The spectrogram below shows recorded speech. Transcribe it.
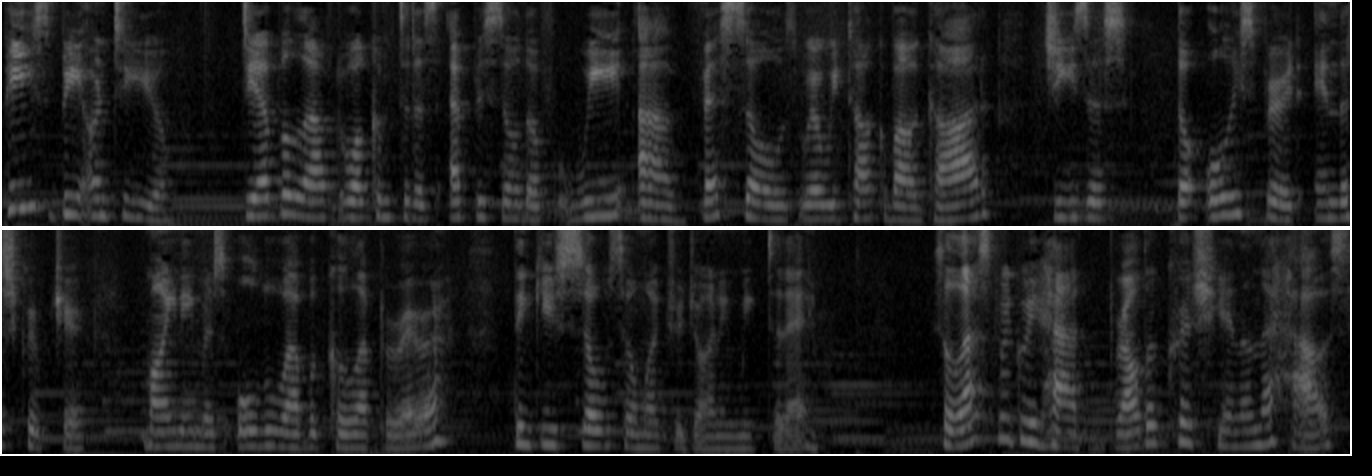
Peace be unto you. Dear beloved, welcome to this episode of We Are Vessels, where we talk about God, Jesus, the Holy Spirit, in the scripture. My name is Oluwabukola Pereira. Thank you so, so much for joining me today. So, last week we had Brother Christian in the house,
